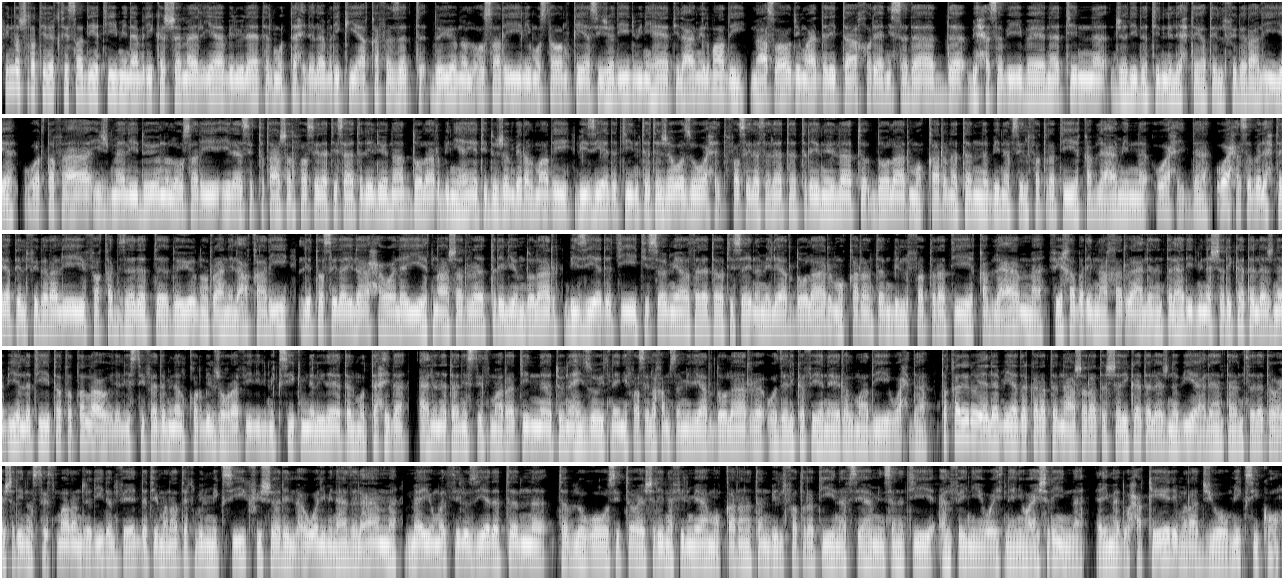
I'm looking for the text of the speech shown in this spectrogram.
في النشرة الاقتصادية من أمريكا الشمالية بالولايات المتحدة الأمريكية قفزت ديون الأسر لمستوى قياسي جديد بنهاية العام الماضي مع صعود معدل التأخر عن السداد بحسب بيانات جديدة للاحتياط الفيدرالي. وارتفع إجمالي ديون الأسر إلى 16.9 تريليونات دولار بنهاية دجنبر الماضي بزيادة تتجاوز 1.3 تريليونات دولار مقارنة بنفس الفترة قبل عام واحد. وحسب الاحتياط الفيدرالي فقد زادت ديون الرهن العقاري لتصل إلى حوالي 12 تريليون دولار بزيادة 993 مليار دولار مقارنة بالفترة قبل عام. في خبر آخر أعلنت العديد من الشركات الأجنبية التي تتطلع إلى الاستفادة من القرب الجغرافي للمكسيك من الولايات المتحدة. أعلنت عن استثمارات تناهز 2.5 مليار دولار وذلك في يناير الماضي وحده. تقارير إعلامية ذكرت أن عشرات الشركات الأجنبية أعلنت عن 23 استثمارا جديدا في عدة مناطق بالمكسيك في الشهر الأول من هذا العام ما يمثل زيادة تبلغ 26% مقارنة بالفترة نفسها من سنة 2022 عماد حقير راديو مكسيكو.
